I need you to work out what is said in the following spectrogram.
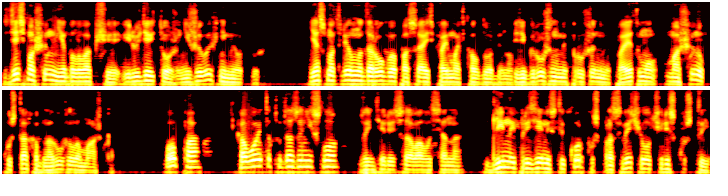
Здесь машин не было вообще, и людей тоже, ни живых, ни мертвых. Я смотрел на дорогу, опасаясь поймать колдобину перегруженными пружинами, поэтому машину в кустах обнаружила Машка. «Опа! Кого это туда занесло?» — заинтересовалась она. Длинный приземистый корпус просвечивал через кусты.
